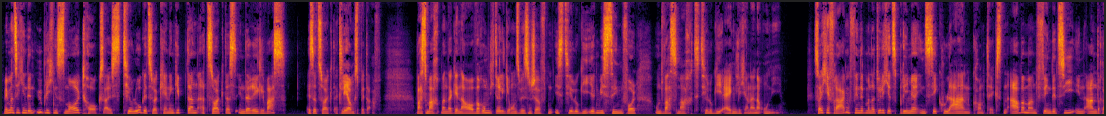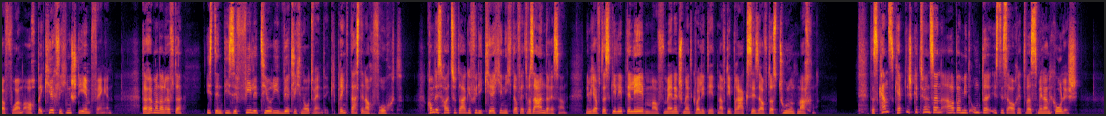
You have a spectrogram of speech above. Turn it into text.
Wenn man sich in den üblichen Smalltalks als Theologe zu erkennen gibt, dann erzeugt das in der Regel was? Es erzeugt Erklärungsbedarf. Was macht man da genau? Warum nicht Religionswissenschaften? Ist Theologie irgendwie sinnvoll? Und was macht Theologie eigentlich an einer Uni? Solche Fragen findet man natürlich jetzt primär in säkularen Kontexten, aber man findet sie in anderer Form auch bei kirchlichen Stehempfängen. Da hört man dann öfter, ist denn diese viele Theorie wirklich notwendig? Bringt das denn auch Frucht? Kommt es heutzutage für die Kirche nicht auf etwas anderes an, nämlich auf das gelebte Leben, auf Managementqualitäten, auf die Praxis, auf das Tun und Machen? Das kann skeptisch getönt sein, aber mitunter ist es auch etwas melancholisch.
